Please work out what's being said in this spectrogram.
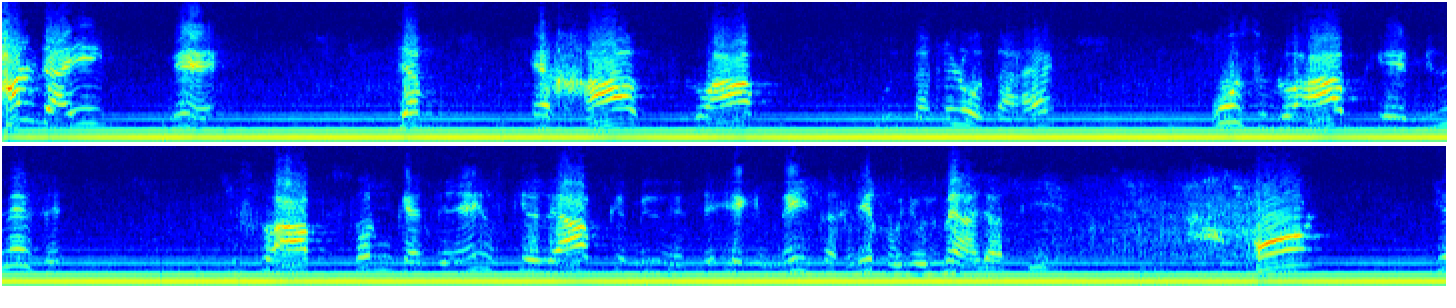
ہر ڈائی میں جب ایک خاص لعاب منتقل ہوتا ہے اس لعاب کے ملنے سے جس کو آپ سرم کہتے ہیں، اس کے لعاب کے ملنے سے ایک نئی تخلیق وجود میں آ جاتی ہے۔ اور یہ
